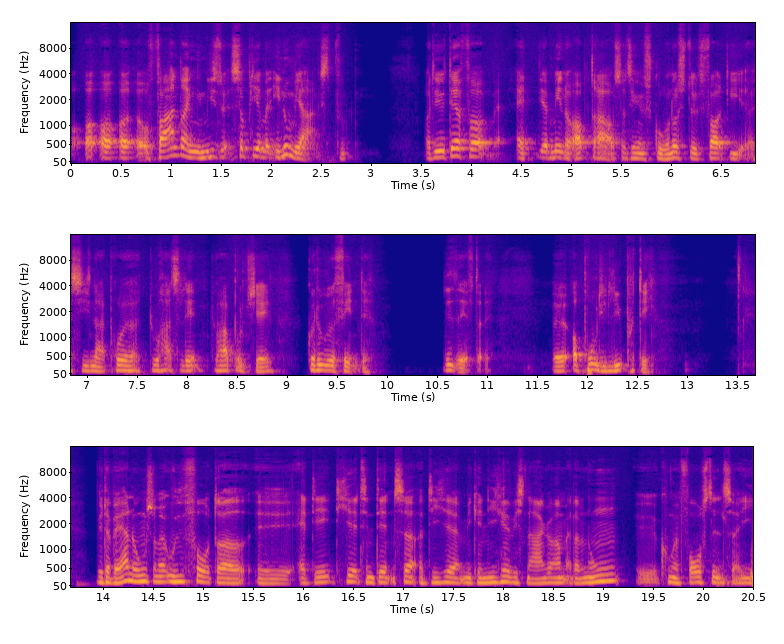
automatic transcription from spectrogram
og, og, og, og forandringen, så bliver man endnu mere angstfuld. Og det er jo derfor, at jeg mener opdrag, så tænker jeg, skulle understøtte folk i at sige, nej, prøv at høre, du har talent, du har potentiale, gå ud og find det. Lid efter det. Øh, og brug dit liv på det. Vil der være nogen, som er udfordret øh, af det, de her tendenser og de her mekanikker, vi snakker om? Er der nogen, øh, kunne man forestille sig i,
